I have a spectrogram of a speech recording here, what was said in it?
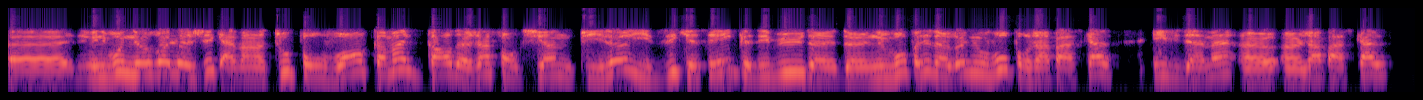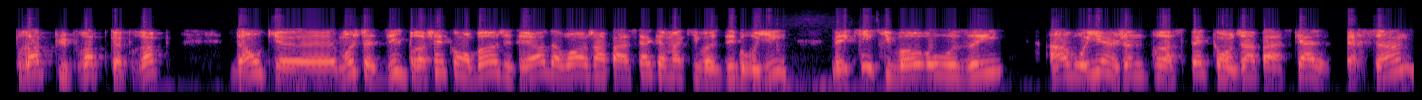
euh, au niveau neurologique avant tout pour voir comment le corps de Jean fonctionne. Puis là, il dit que c'est le début d'un nouveau, peut-être d'un renouveau pour Jean-Pascal. Évidemment, un, Jean-Pascal propre, plus propre que propre. Donc, euh, moi, je te dis, le prochain combat, j'ai très hâte de voir Jean-Pascal comment il va se débrouiller. Mais qui qui va oser envoyer un jeune prospect contre Jean-Pascal? Personne.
